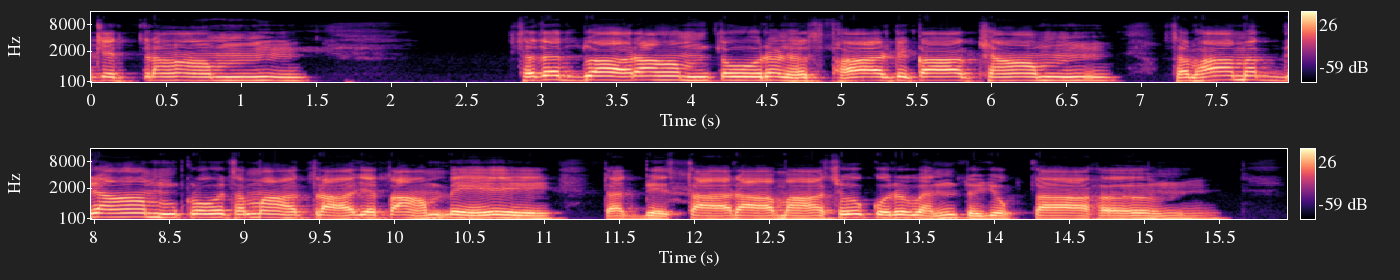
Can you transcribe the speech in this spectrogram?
सभामग्राम क्रोधमात्रायताम मे तद्विस्तारामाशु कुरंतु युक्ता।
